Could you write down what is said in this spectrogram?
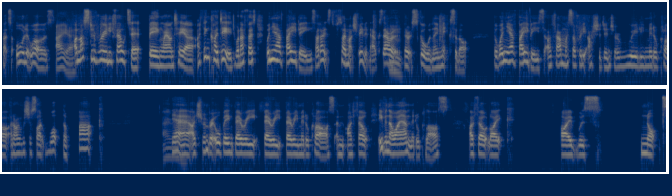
That's all it was. oh yeah. I must have really felt it being around here. I think I did when I first when you have babies. I don't so much feel it now because they're Mm. at, they're at school and they mix a lot. But when you have babies, I found myself really ushered into a really middle class, and I was just like, "What the fuck?" Oh? Yeah, I just remember it all being very, very, very middle class. And I felt, even though I am middle class, I felt like I was not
